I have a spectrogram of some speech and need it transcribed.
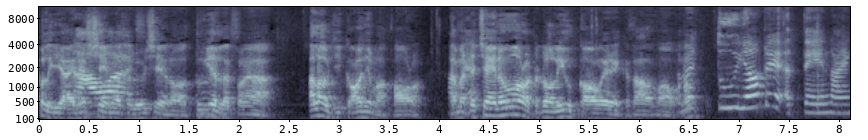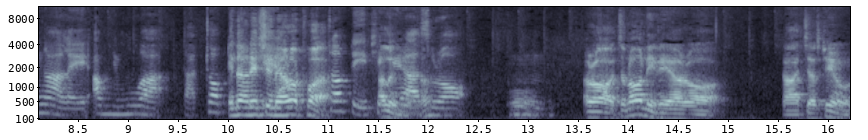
player နဲ့ရှင်းမှာဆိုလို့ရှိရင်တော့သူ့ရဲ့ lesson ကအဲ့လောက်ကြီးကောင်းချင်မှာကောင်းတော့ဒါပေမဲ့တစ်ချိန်လုံးကတော့တော်တော်လေးကိုကောင်းခဲ့တဲ့ကစားသမားပေါ့ဒါပေနော် မဲ့သူရောက်တဲ့အသင်းတိုင်းကလည်းအောင်မြင်မှုကဒါ top International တော့ထွက် top တွေဖြစ်ခဲ့တာဆိုတော့ဟုတ်အဲ့တော့ကျွန်တော်အနေနဲ့ကတော့ဒါ Justin ကို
